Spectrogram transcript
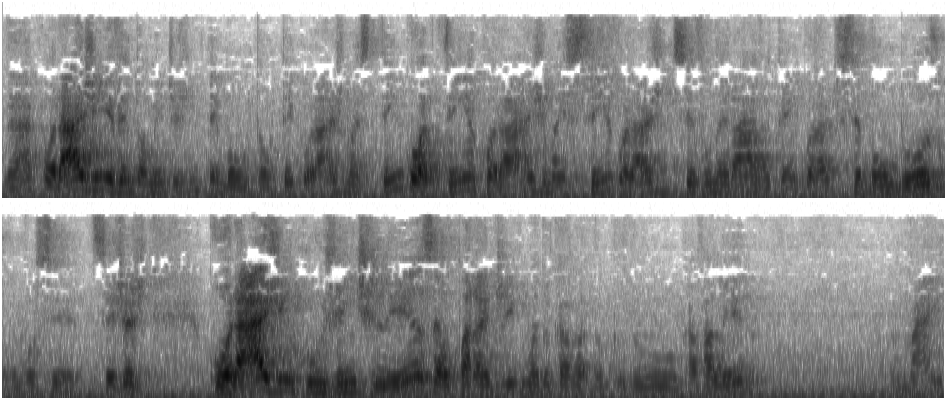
né, coragem eventualmente a gente tem bom, então tem coragem, mas tem, tenha coragem, mas tenha coragem de ser vulnerável, tenha coragem de ser bondoso com você. Seja coragem com gentileza é o paradigma do, do, do cavaleiro, do knight,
